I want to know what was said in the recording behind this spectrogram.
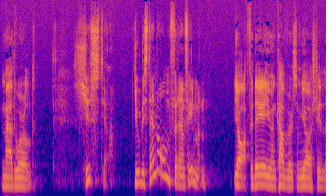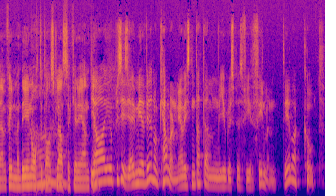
Mad World. Just ja. Gjordes den om för den filmen? Ja, för det är ju en cover som görs till den filmen. Det är ju en 80-talsklassiker egentligen. Ja, jo, precis. Jag är medveten om covern, men jag visste inte att den gjordes specifikt för filmen. Det var coolt.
